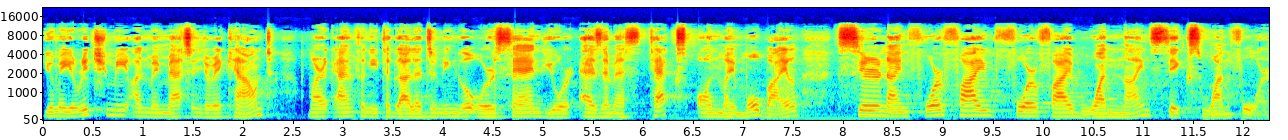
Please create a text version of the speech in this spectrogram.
you may reach me on my messenger account Mark Anthony Tagala Domingo or send your SMS text on my mobile 094545196114.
